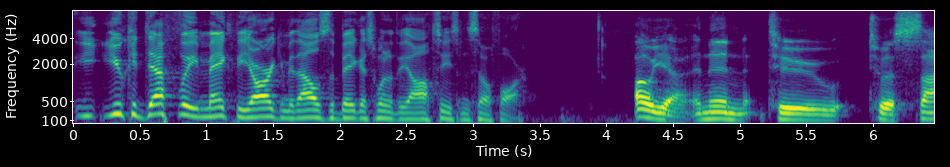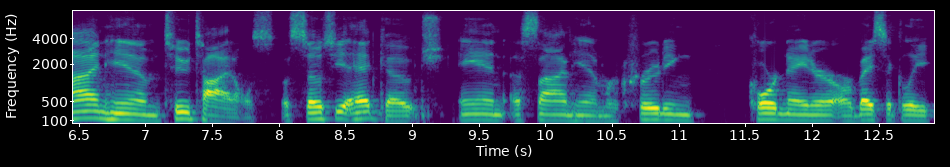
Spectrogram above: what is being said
You you could definitely make the argument that was the biggest win of the offseason so far. Oh yeah, and then to to assign him two titles, associate head coach and assign him recruiting coordinator or basically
